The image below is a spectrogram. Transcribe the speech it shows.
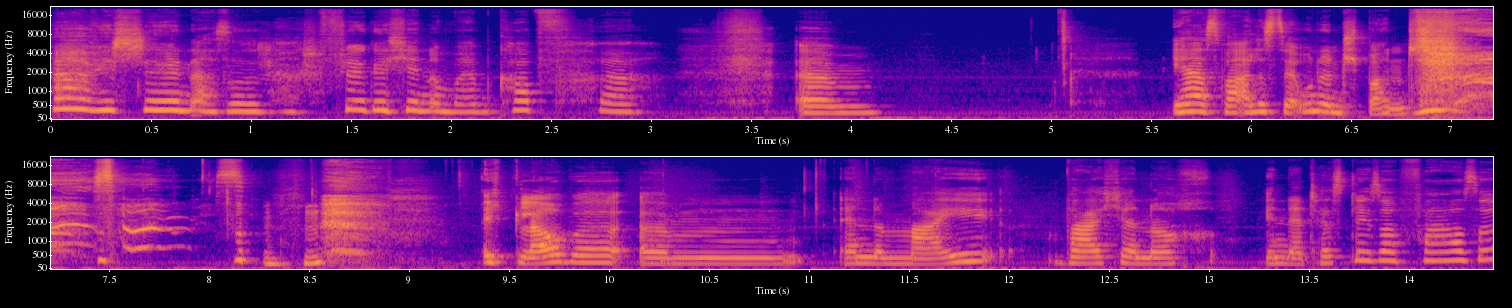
ah, wie schön. Also Vögelchen in meinem Kopf. Ja. Ähm, ja, es war alles sehr unentspannt. Ich glaube, ähm, Ende Mai war ich ja noch in der Testleserphase,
